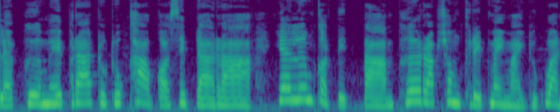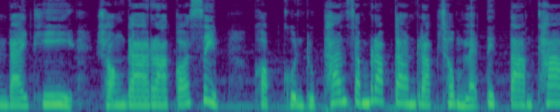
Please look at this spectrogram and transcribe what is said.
และเพื่อไม่ให้พลาดทุกๆ ข่าวก็สิบดารา อย่าลืมกดติดตามเพื่อรับชมคลิปใหม่ๆ ทุกวันได้ที่ ช่องดาราก็สิบขอบคุณทุกท่านสำหรับการรับชมและติดตามค่ะ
